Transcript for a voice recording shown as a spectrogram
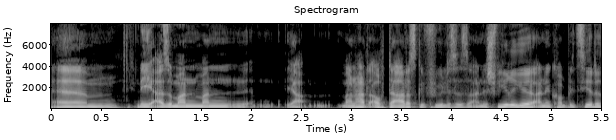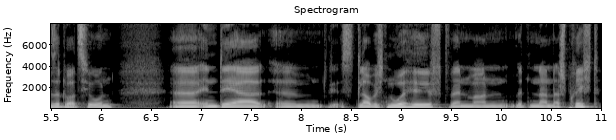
Ähm, nee, also man, man, ja, man hat auch da das Gefühl, es ist eine schwierige, eine komplizierte Situation, äh, in der ähm, es, glaube ich, nur hilft, wenn man miteinander spricht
